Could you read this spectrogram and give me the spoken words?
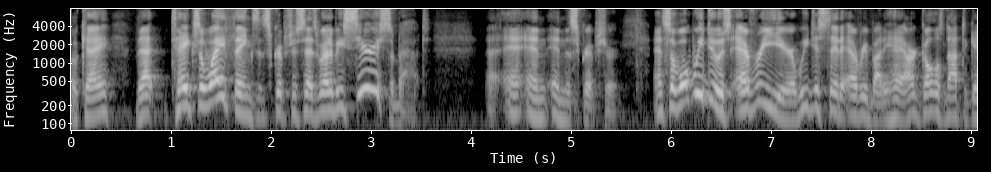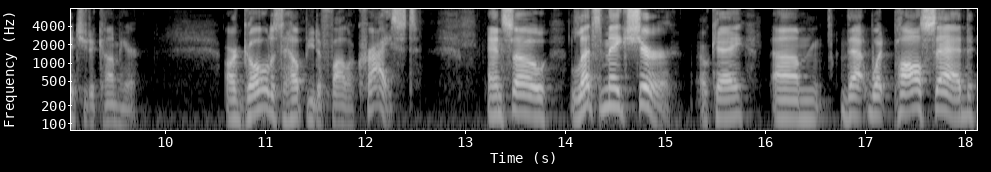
okay that takes away things that scripture says we ought to be serious about uh, in, in the scripture. And so what we do is every year we just say to everybody hey our goal is not to get you to come here. Our goal is to help you to follow christ and so let's make sure, okay, um, that what Paul said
